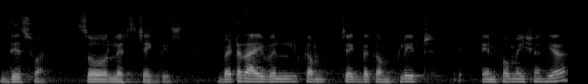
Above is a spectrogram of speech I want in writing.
this one. So let's check this. Better I will come check the complete information here.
